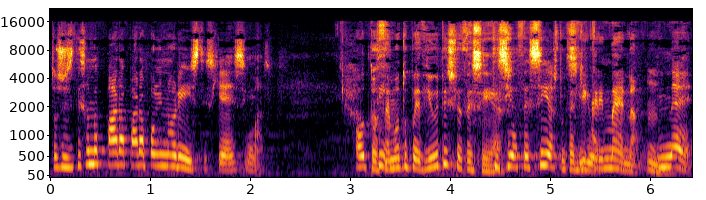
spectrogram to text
Το συζητήσαμε πάρα πάρα πολύ νωρίς στη σχέση μας. Το θέμα του παιδιού ή της υιοθεσίας; Της υιοθεσίας του παιδιού. Συγκεκριμένα. Μμ. Ναι.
